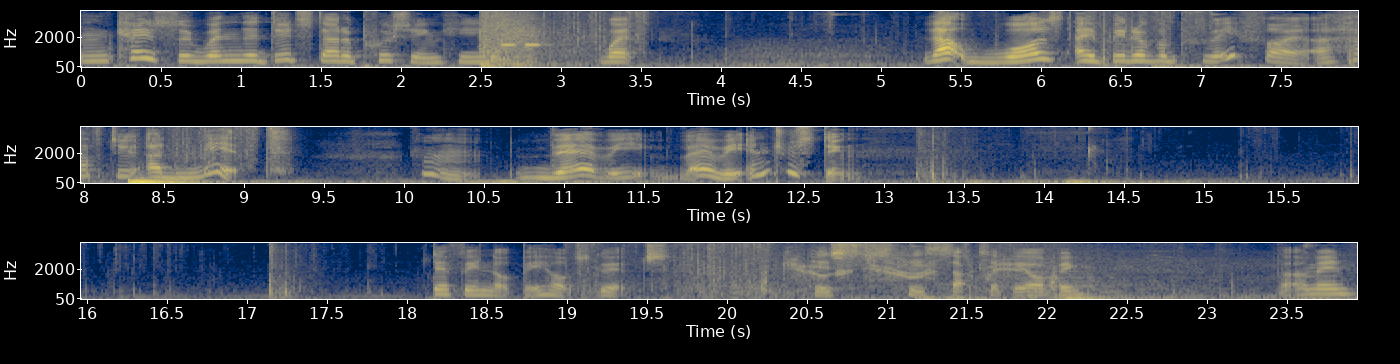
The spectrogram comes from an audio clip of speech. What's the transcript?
Okay, so when the dude started pushing, he went. That was a bit of a pre-fire, I have to admit. Hmm, very, very interesting. Definitely not B-Hop script. He's, he sucks at B-Hopping. But I mean,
